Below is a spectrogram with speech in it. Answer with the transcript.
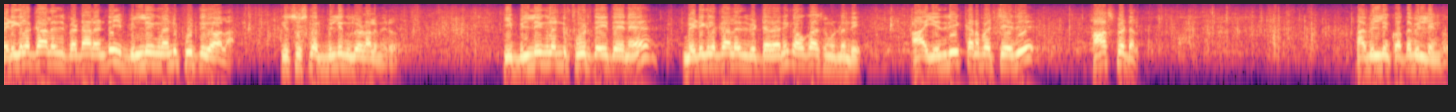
మెడికల్ కాలేజీ పెట్టాలంటే ఈ బిల్డింగ్లన్నీ పూర్తి కావాలా. ఇది చూసుకొని బిల్డింగ్ చూడాలి మీరు. ఈ బిల్డింగ్లన్నీ పూర్తి అయితేనే మెడికల్ కాలేజ్ పెట్టేదానికి అవకాశం ఉంటుంది. ఆ ఎదురికి కనపచ్చేది హాస్పిటల్. ఆ బిల్డింగ్ కొత్త బిల్డింగ్.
